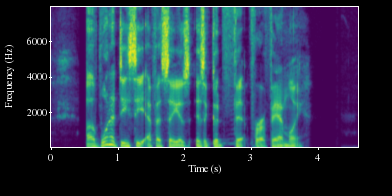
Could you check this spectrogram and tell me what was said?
of when a DC FSA is, is a good fit for a family?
